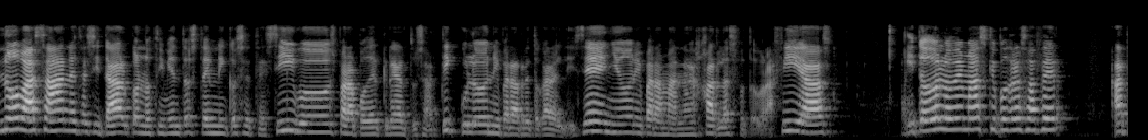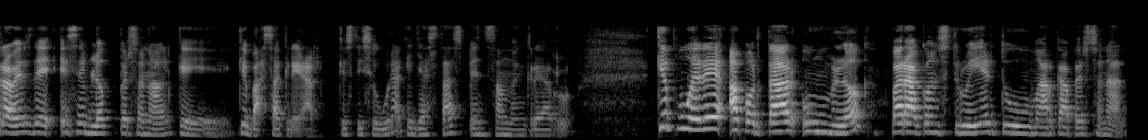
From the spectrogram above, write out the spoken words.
No vas a necesitar conocimientos técnicos excesivos para poder crear tus artículos, ni para retocar el diseño, ni para manejar las fotografías. Y todo lo demás que podrás hacer a través de ese blog personal que, vas a crear, que estoy segura que ya estás pensando en crearlo. ¿Qué puede aportar un blog para construir tu marca personal?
